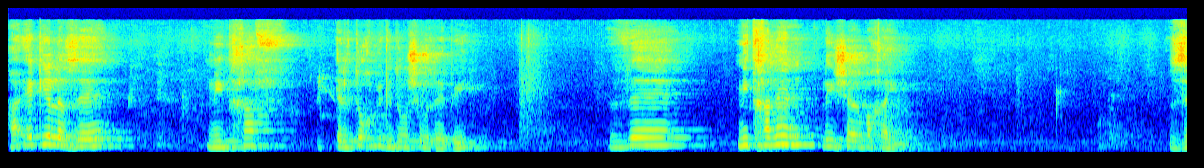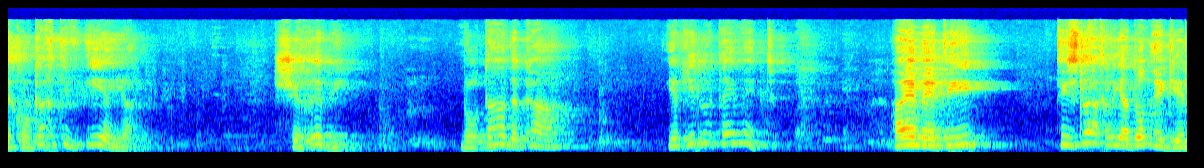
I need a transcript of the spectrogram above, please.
העגל הזה נדחף אל תוך בגדו של רבי ומתחנן להישאר בחיים. זה כל כך טבעי היה שרבי באותה הדקה יגיד לו את האמת. האמת היא, תסלח לי אדון עגל,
